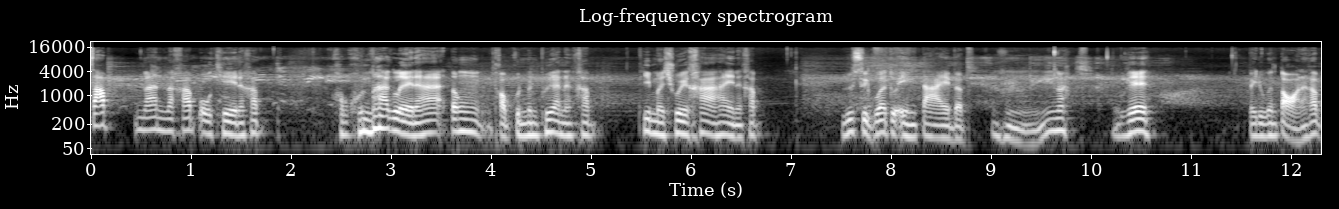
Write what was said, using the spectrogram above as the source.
ซับนั่นนะครับโอเคนะครับ ขอบคุณมากเลยนะฮะต้องขอบคุณเพื่อนๆนะครับ ที่มาช่วยฆ่าให้นะครับ รู้สึกว่าตัวเองตายแบบหนะโอเค ไปดูกันต่อนะครับ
